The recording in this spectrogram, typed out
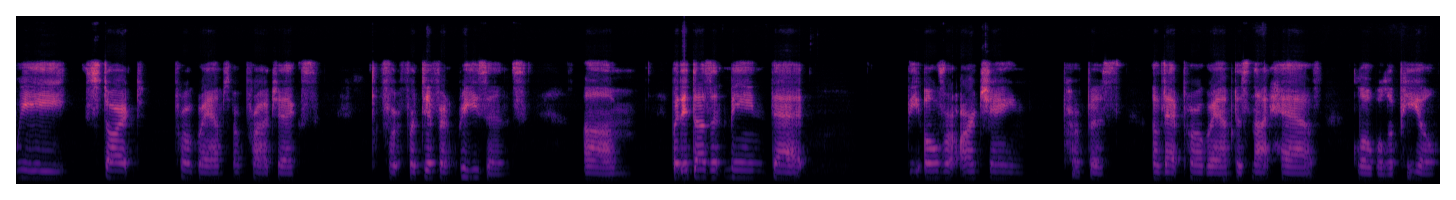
we start programs or projects for, for different reasons. Um, but it doesn't mean that the overarching purpose of that program does not have global appeal.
